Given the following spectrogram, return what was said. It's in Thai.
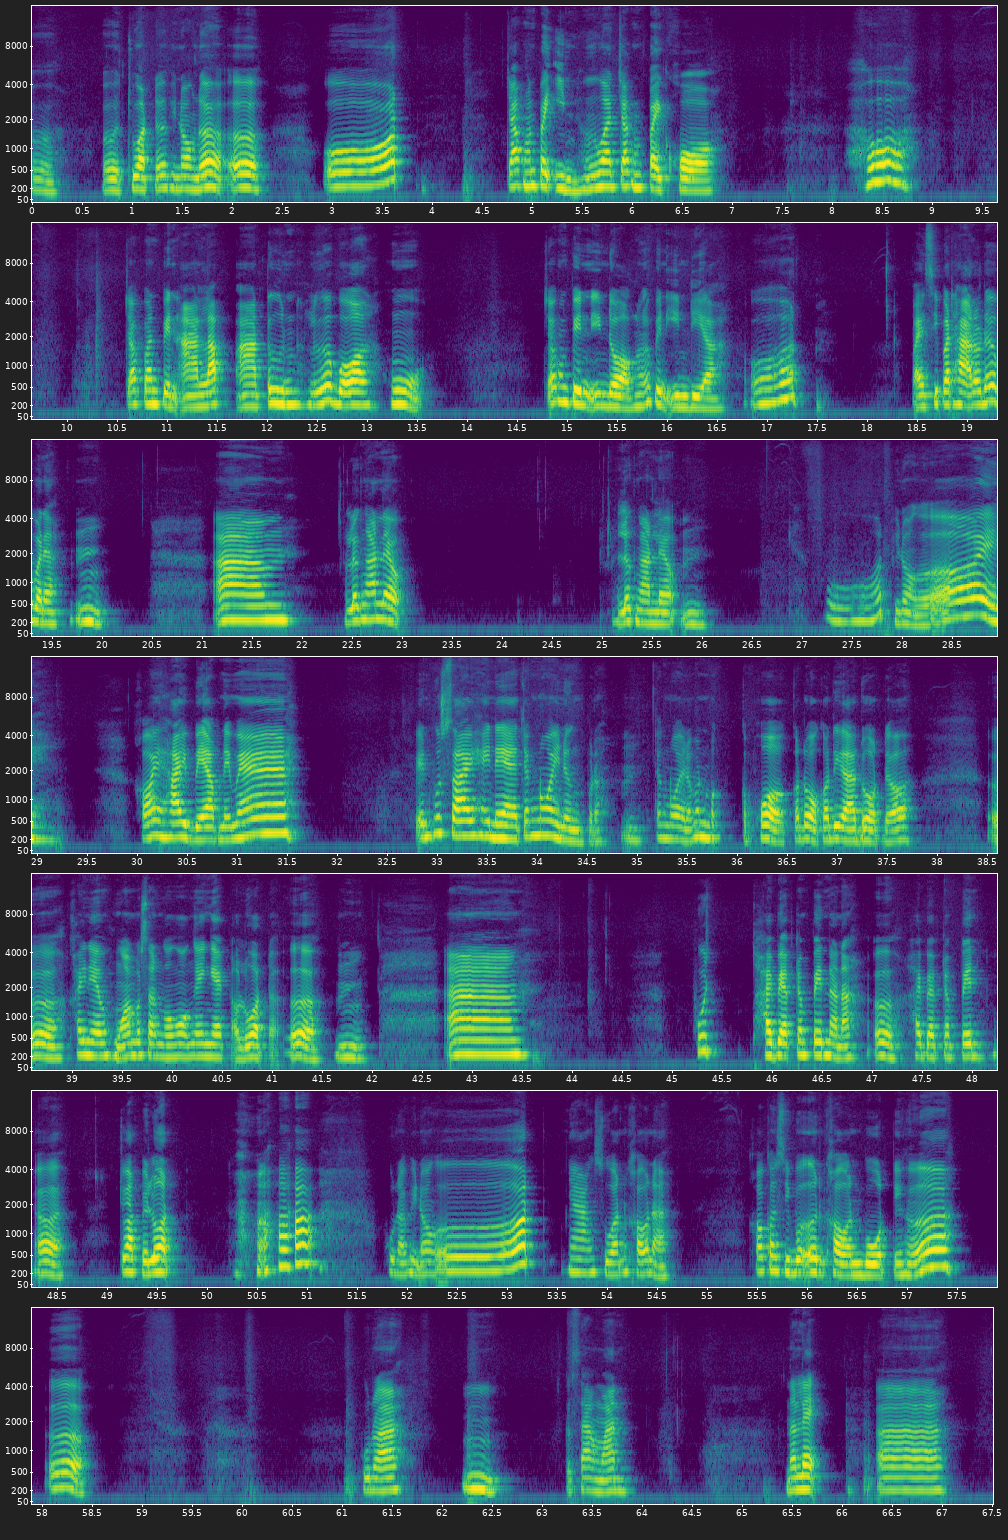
เออ เออ จวดเด้อพี่น้องเด้อ เออ โอ๊ดจักมันไปอินหรือว่าจักมันไปคอโอ้จักมันเป็นอารับอาตื่นหรือบ่ฮู้จักมันเป็นอินดอกหรือเป็นอินเดีย โอ๊ดไปสิปะทะเราเด้อบัดเนี่ย อืมอ่าเลิกงานแล้ว เลิกงานแล้ว อืมโอ๊ยพี่น้องเอ้ย ขอให้ให้แบบในแม่ เป็นผู้ชายให้แหน่จังน้อยหนึ่งปะจังน้อยแล้วมันกระเพาะกระโดดกระเดียโดดเดี๋ยวเออใครแหน่หัวมาสั่นงงๆแงกเอารวดเออ อืมอ่าผู้ให้แบบจำเป็นน่ะนะเออให้แบบจำเป็น เออ จวดไปรวดคุณนะพี่น้อง เอิดยางสวนเขาน่ะ เขาก็สิบเอิ้นเขาอันโบดนี่เหรอเออ พูดนะอืม ก็สร้างมัน นั่นแหละ อ่า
